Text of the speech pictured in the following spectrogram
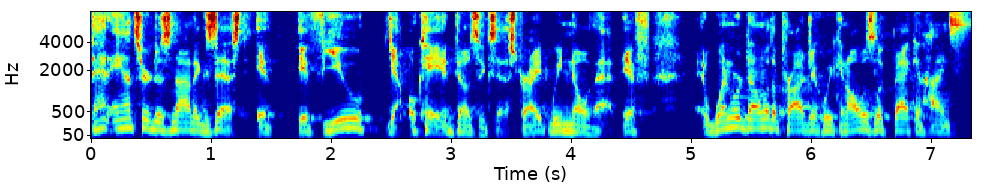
That answer does not exist. If, if you, yeah, okay, it does exist, right? We know that. If, when we're done with a project, we can always look back in hindsight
